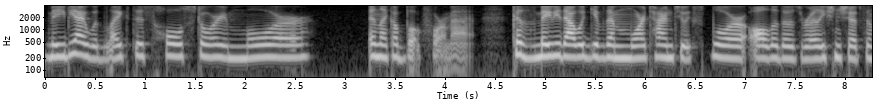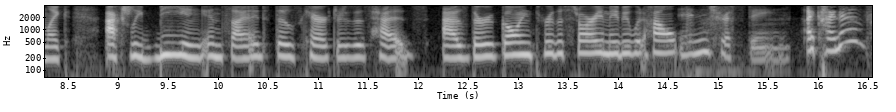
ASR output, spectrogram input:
maybe I would like this whole story more in like a book format because maybe that would give them more time to explore all of those relationships and like actually being inside those characters' heads as they're going through the story maybe would help. Interesting. I kind of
